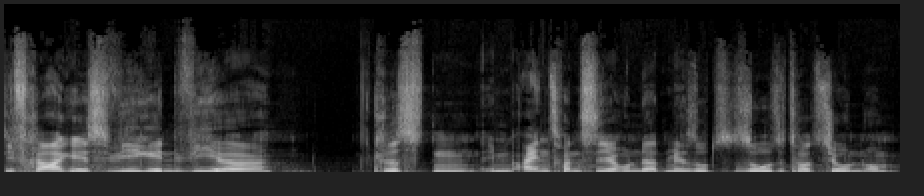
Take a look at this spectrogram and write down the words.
Die Frage ist, wie gehen wir Christen im 21. Jahrhundert mit so, so Situationen um?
